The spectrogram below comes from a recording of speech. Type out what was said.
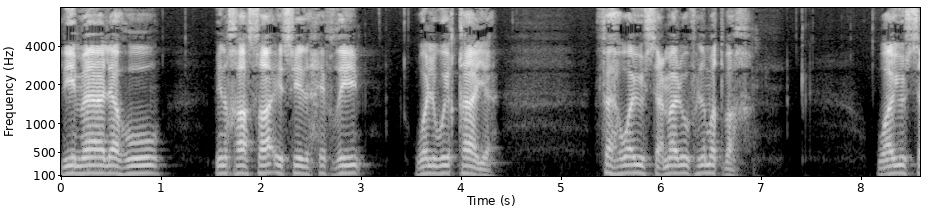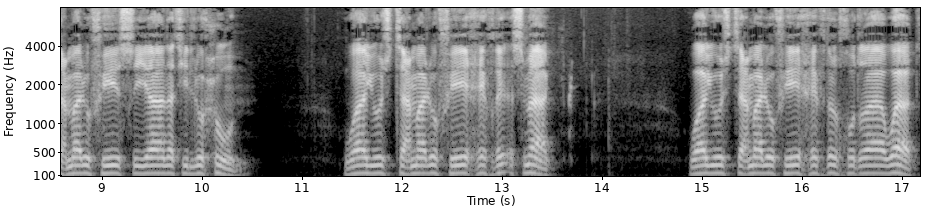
لما له من خصائص الحفظ والوقاية. فهو يستعمل في المطبخ ويستعمل في صيانة اللحوم ويستعمل في حفظ الأسماك ويستعمل في حفظ الخضروات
